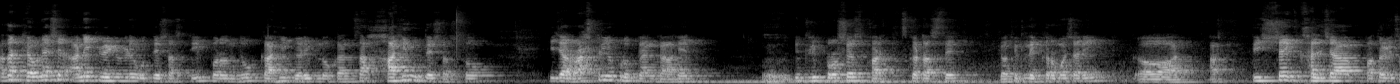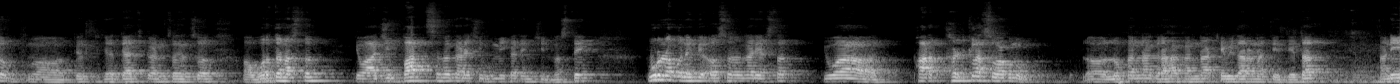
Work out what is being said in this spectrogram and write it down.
आता ठेवण्याचे अनेक वेगवेगळे उद्देश असतील परंतु काही गरीब लोकांचा हाही उद्देश असतो की ज्या राष्ट्रीयकृत बँका आहेत तिथली प्रोसेस फार किचकट असते किंवा तिथले कर्मचारी अतिशय खालच्या पातळीचं त्या ठिकाणचं त्यांचं वर्तन असतं किंवा अजिबात सहकार्याची भूमिका त्यांची नसते. पूर्णपणे ते असहकारी असतात किंवा फार थर्ड क्लास वागणूक लोकांना ग्राहकांना ठेवीदारांना ते देतात. आणि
